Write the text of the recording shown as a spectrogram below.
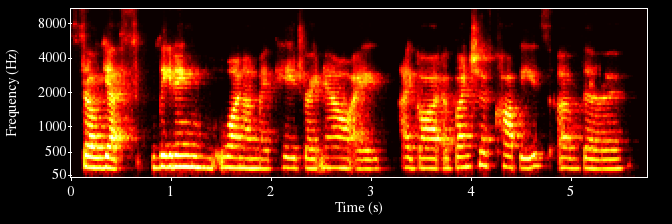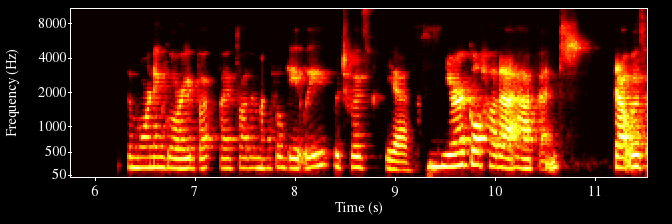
so yes leading one on my page right now i i got a bunch of copies of the the Morning Glory book by Father Michael Gaitley, which was yes miracle how that happened. That was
